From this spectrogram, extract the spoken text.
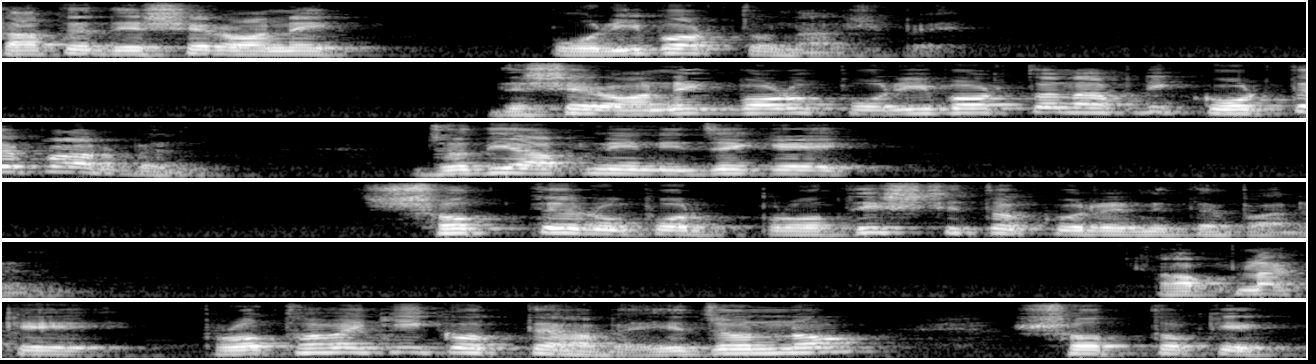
তাতে দেশের অনেক পরিবর্তন আসবে। দেশের অনেক বড় পরিবর্তন আপনি করতে পারবেন যদি আপনি নিজেকে সত্যের উপর প্রতিষ্ঠিত করে নিতে পারেন। আপনাকে প্রথমে কি করতে হবে? এজন্য সত্যকে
